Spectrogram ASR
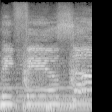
me feel so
